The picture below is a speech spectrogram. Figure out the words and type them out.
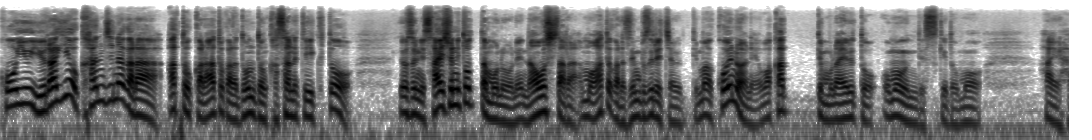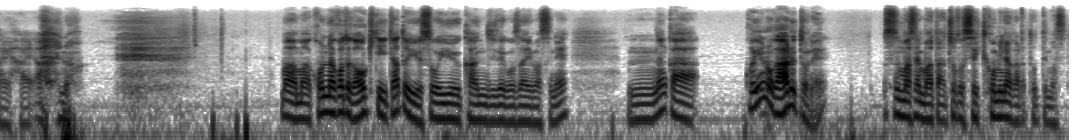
こういう揺らぎを感じながら後から後からどんどん重ねていくと要するに最初に撮ったものをね直したらもう後から全部ずれちゃうってまあこういうのはね分かってもらえると思うんですけどもはいはいはい。あの まあまあこんなことが起きていたというそういう感じでございますね。うん、なんか、こういうのがあるとね、すんません、またちょっと咳込みながら撮ってます。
